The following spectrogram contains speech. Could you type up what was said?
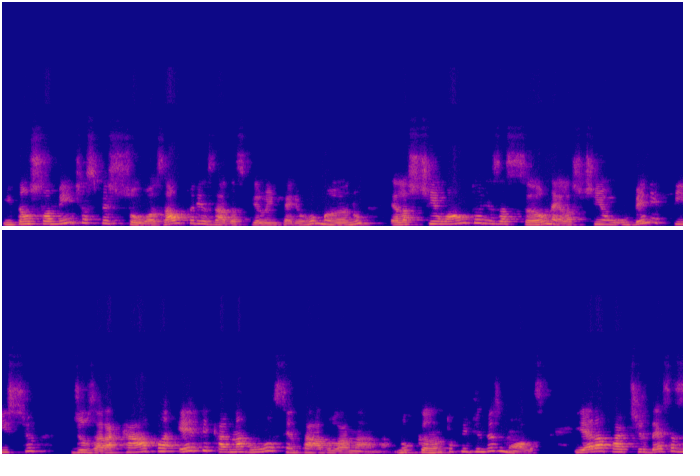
Então, somente as pessoas autorizadas pelo Império Romano, elas tinham autorização, né, elas tinham o benefício de usar a capa e ficar na rua, sentado lá na, no canto, pedindo esmolas. E era a partir dessas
